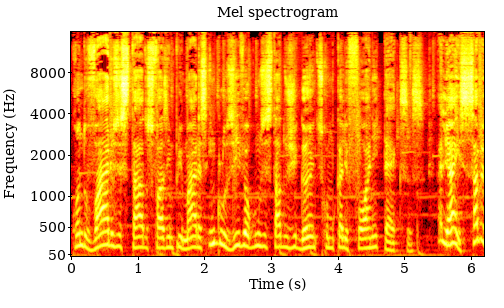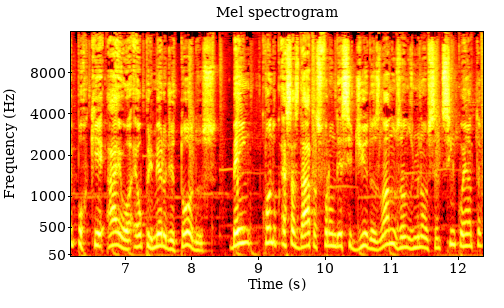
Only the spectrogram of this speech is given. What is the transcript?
quando vários estados fazem primárias, inclusive alguns estados gigantes como Califórnia e Texas. Aliás, sabe por que Iowa é o primeiro de todos? Bem, quando essas datas foram decididas lá nos anos 1950,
